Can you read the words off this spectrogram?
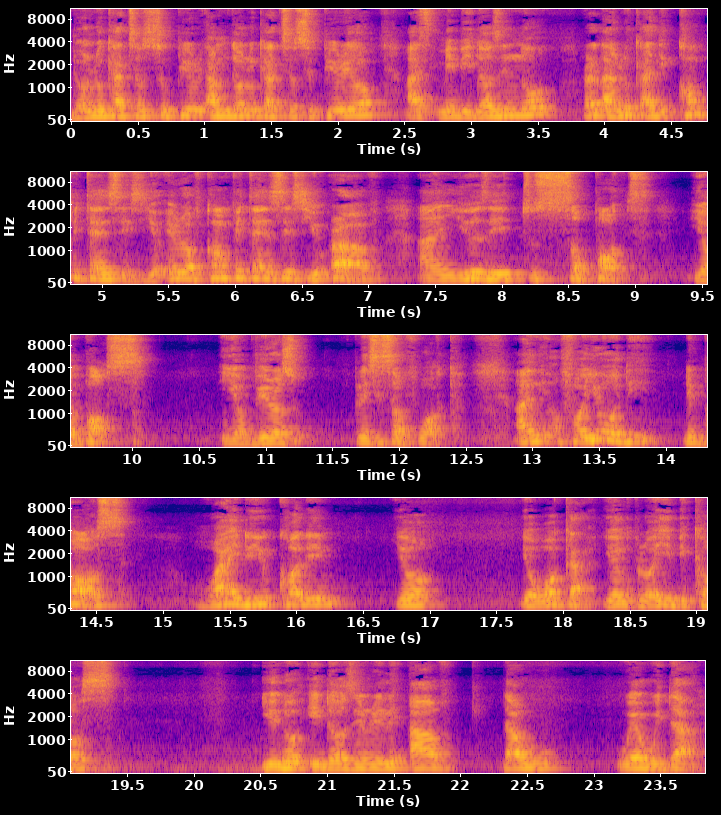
Don't look at your superior. Mean, don't look at your superior as maybe doesn't know. Rather, look at the competencies, your area of competencies you have, and use it to support your boss in your various places of work. And for you, the, the boss, why do you call him your your worker, your employee? Because you know he doesn't really have that wherewithal.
